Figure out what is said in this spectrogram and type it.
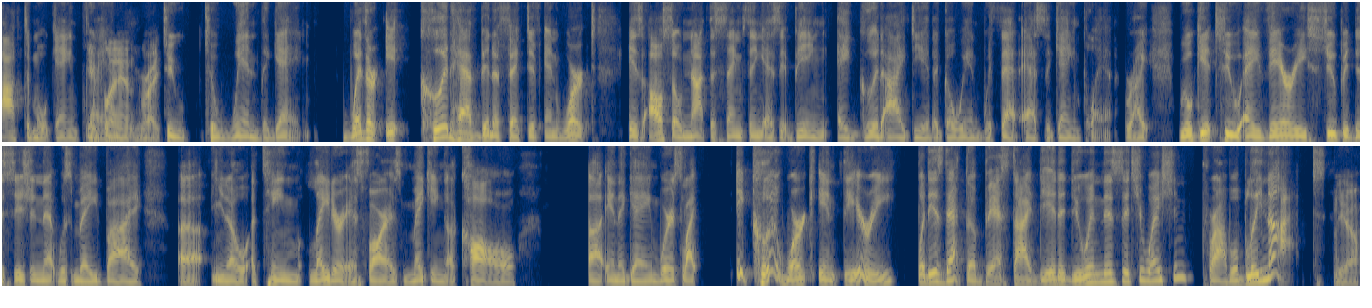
optimal game plan, Game plan, right. to to win the game. Whether it could have been effective and worked is also not the same thing as it being a good idea to go in with that as the game plan, right? We'll get to a very stupid decision that was made by, uh, you know, a team later as far as making a call uh, in a game where it's like it could work in theory, but is that the best idea to do in this situation? Probably not. Yeah.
